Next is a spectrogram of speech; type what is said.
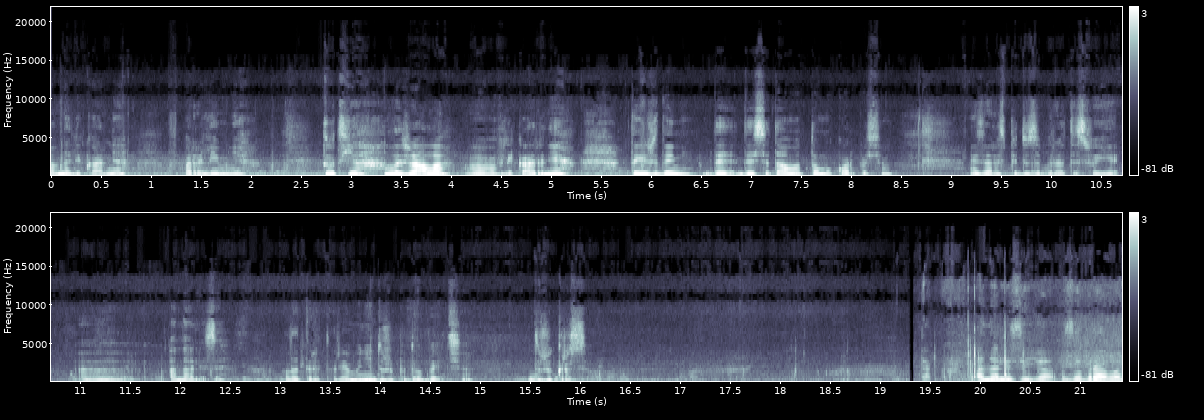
Державна лікарня в Паралімні. Тут я лежала е, в лікарні тиждень, де, десь там в тому корпусі. І зараз піду забирати свої е, аналізи. Але територія мені дуже подобається. Дуже красиво. Так, аналізи я забрала.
